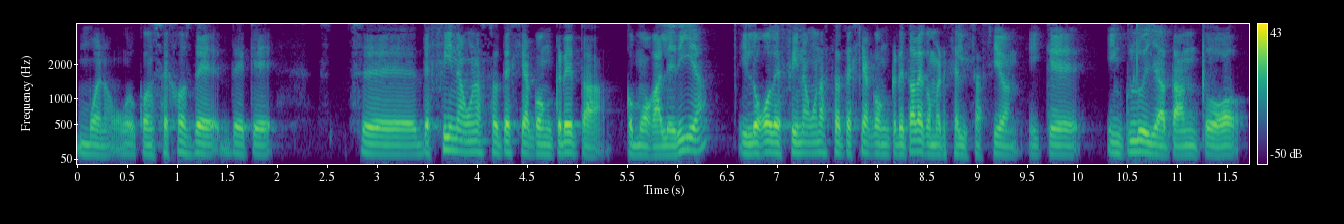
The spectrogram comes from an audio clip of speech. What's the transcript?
Bueno, consejos de, que se defina una estrategia concreta como galería y luego defina una estrategia concreta de comercialización y que incluya tanto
